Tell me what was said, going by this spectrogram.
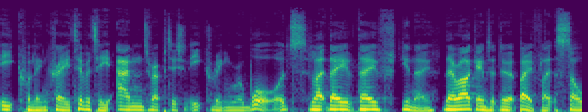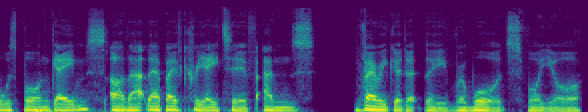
equaling creativity and repetition equaling rewards. Like they they've you know there are games that do it both. Like the Soulsborne games are that. They're both creative and very good at the rewards for your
